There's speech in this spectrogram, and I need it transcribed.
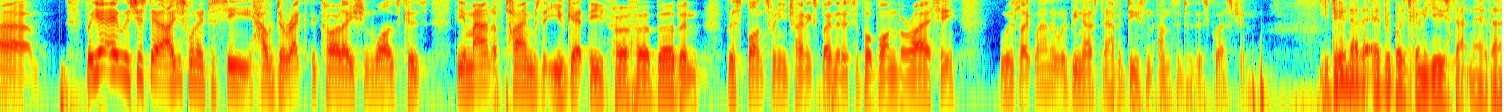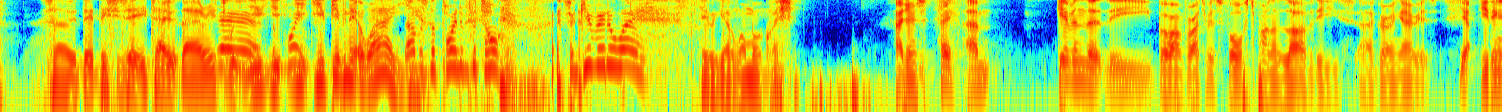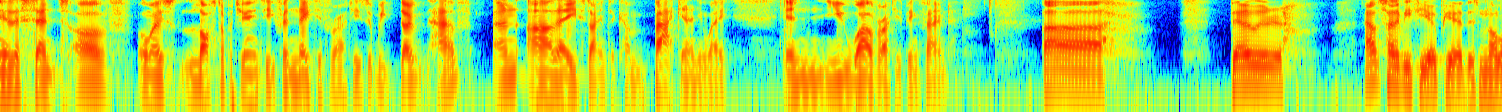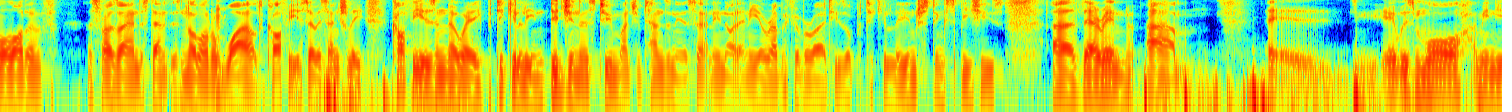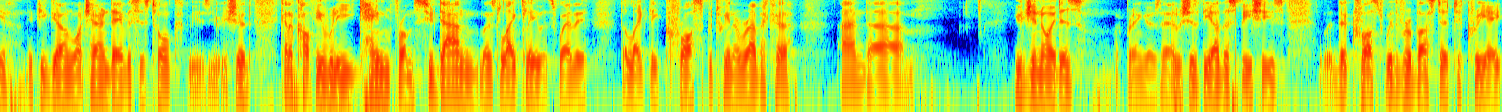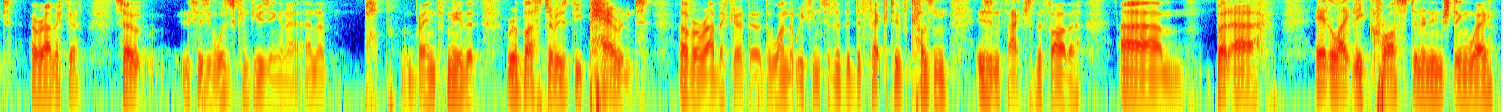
um, but yeah, it was just uh, I just wanted to see how direct the correlation was because the amount of times that you get the her her bourbon response when you try and explain that it's a Bourbon variety was like, well, it would be nice to have a decent answer to this question. You do know that everybody's going to use that now, though. So th- this is it. It's out there. It's, Yeah, yeah, you, that's the you, point. you, have given it away. That was the point of the talk. so give it away. Here we go. One more question. Hi, James. Hey. Um, given that the Bourbon variety was forced upon a lot of these uh, growing areas, Yep. do you think there's a sense of almost lost opportunity for native varieties that we don't have? And are they starting to come back in any way in new wild varieties being found? Uh, there outside of Ethiopia. There's not a lot of, as far as I understand it, there's not a lot of wild coffee. So essentially, coffee is in no way particularly indigenous to much of Tanzania. Certainly not any arabica varieties or particularly interesting species uh, therein. Um, it, it was more. I mean, you, if you go and watch Aaron Davis's talk, as you should, kind of coffee really came from Sudan, most likely. It's where the the likely cross between arabica and um, Eugenioides, my brain goes there, which is the other species that crossed with Robusta to create Arabica. So this is was confusing and a, and a pop brain for me that Robusta is the parent of Arabica, the, the one that we consider the defective cousin is in fact the father. Um, but uh, it likely crossed in an interesting way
